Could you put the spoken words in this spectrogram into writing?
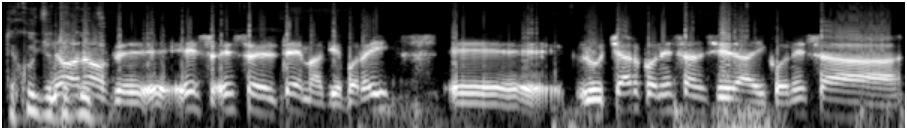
te escucho. No, no, eso, eso es el tema, que por ahí eh, luchar con esa ansiedad y con esa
